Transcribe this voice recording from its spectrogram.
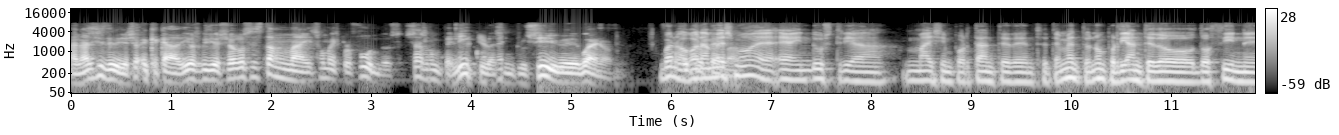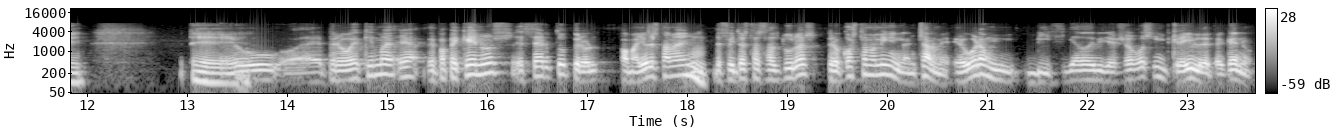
Análisis de videoxogos, é que cada día os videoxogos están máis, son máis profundos, xa son películas inclusive, bueno. Bueno, agora tema. mesmo é, é a industria máis importante de entretenimento, non? Por diante do, do cine. Eh... Eu, eh, pero é que é, é para pequenos, é certo, pero para maiores tamén, mm. de feito a estas alturas, pero costa a min engancharme. Eu era un viciado de videoxogos increíble de pequeno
